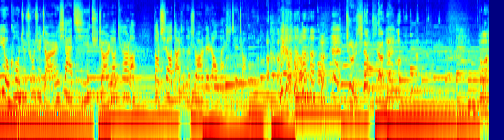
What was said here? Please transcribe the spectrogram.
一有空就出去找人下棋，去找人聊天了。到吃药打针的时候，还得让我满世界找你。就是闲不下来嘛。好了，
